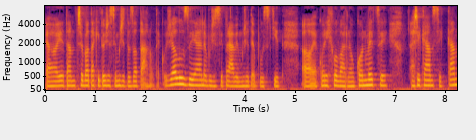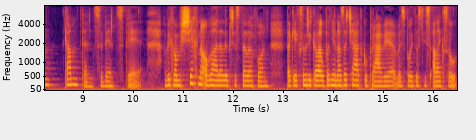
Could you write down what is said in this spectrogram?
Eh, je tam třeba taky to, že si můžete zatáhnout jako žaluzie, nebo že si právě můžete pustit eh, jako rychlovárnou konvici a říkám si, kam kam ten svět spěje. Abychom všechno ovládali přes telefon, tak jak jsem říkala úplně na začátku právě ve spojitosti s Alexou,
